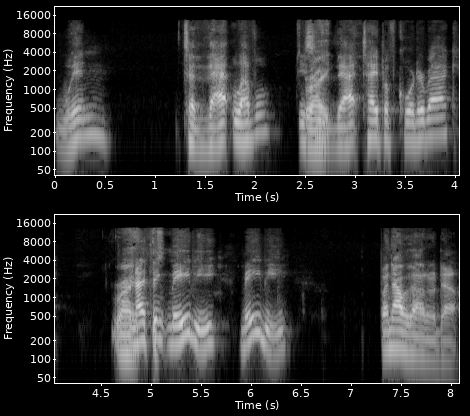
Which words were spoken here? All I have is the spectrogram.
win to that level? Is right. he that type of quarterback? Right. And I think maybe, maybe, but not without Odell.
